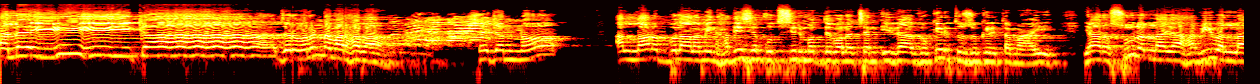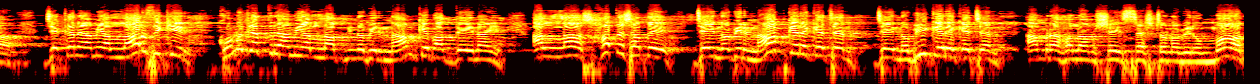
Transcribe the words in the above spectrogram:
আলাইকা। জোর বলেন না মার হাবা সেজন্য আল্লাহ রব্বুল আলমিন হাদিসে কুৎসির মধ্যে বলেছেন, ইদা জুকির তু জুকির তামাই ইয়া রসুল আল্লাহ ইয়া হাবিব আল্লাহ যেখানে আমি আল্লাহর জিকির, কোন ক্ষেত্রে আমি আল্লাহ আপনি নবীর নামকে বাদ দেয় নাই। আল্লাহ সাথে সাথে যেই নবীর নামকে রেখেছেন, যেই নবীকে রেখেছেন, আমরা হলাম সেই শ্রেষ্ঠ নবীর উম্মত।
